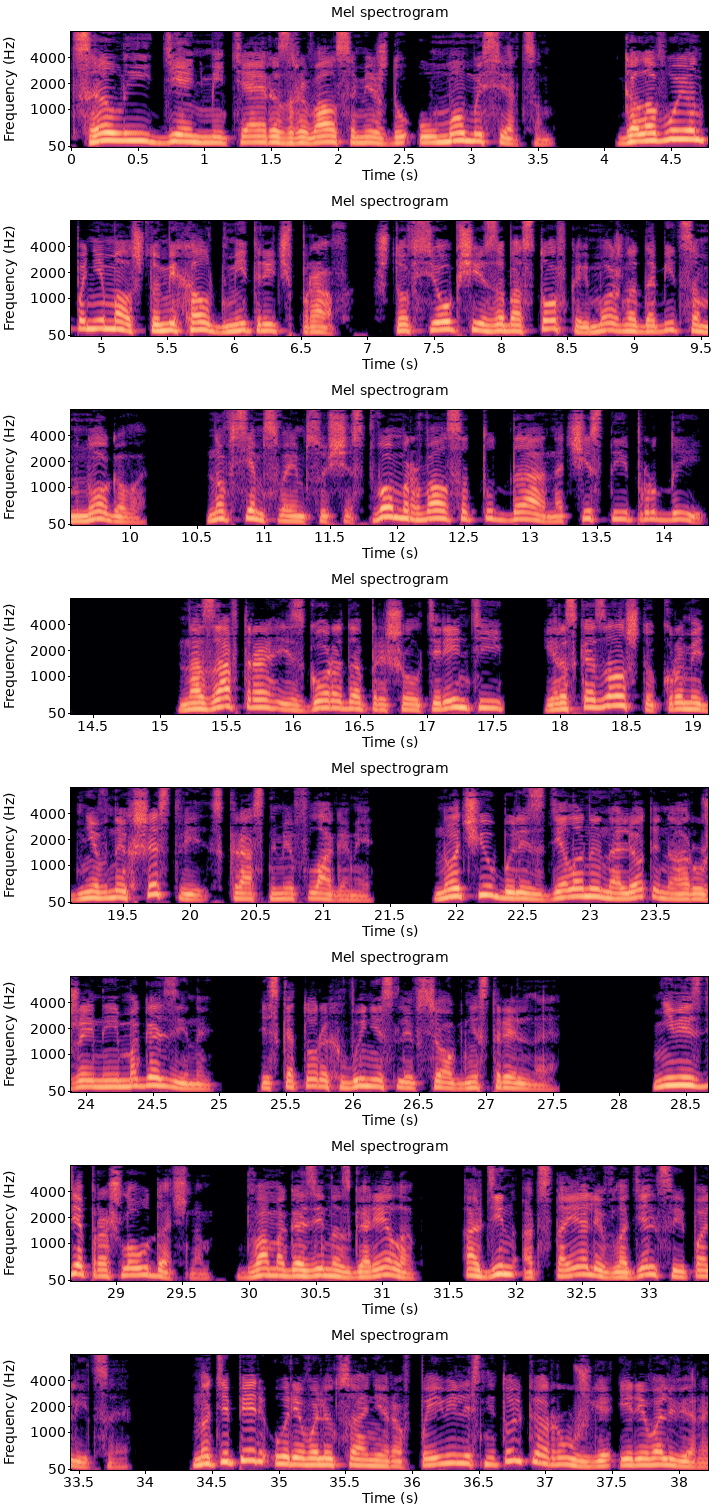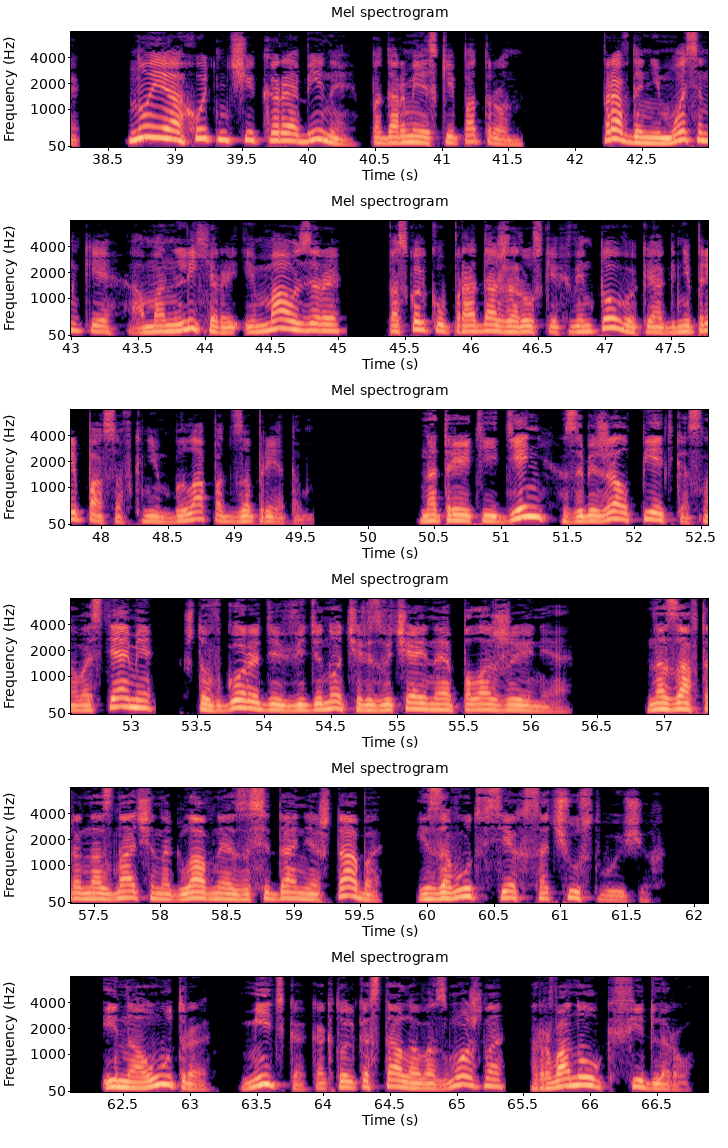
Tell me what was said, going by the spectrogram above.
Целый день Митяй разрывался между умом и сердцем. Головой он понимал, что Михаил Дмитриевич прав, что всеобщей забастовкой можно добиться многого, но всем своим существом рвался туда, на чистые пруды. На завтра из города пришел Терентий и рассказал, что кроме дневных шествий с красными флагами, ночью были сделаны налеты на оружейные магазины, из которых вынесли все огнестрельное. Не везде прошло удачно. Два магазина сгорело, один отстояли владельцы и полиция. Но теперь у революционеров появились не только ружья и револьверы, но и охотничьи карабины под армейский патрон. Правда, не Мосинки, а манлихеры и маузеры, поскольку продажа русских винтовок и огнеприпасов к ним была под запретом. На третий день забежал Петька с новостями, что в городе введено чрезвычайное положение, на завтра назначено главное заседание штаба и зовут всех сочувствующих. И на утро Митька, как только стало возможно, рванул к Фидлеру.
